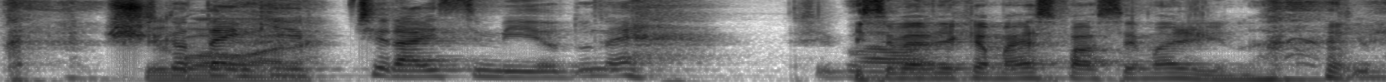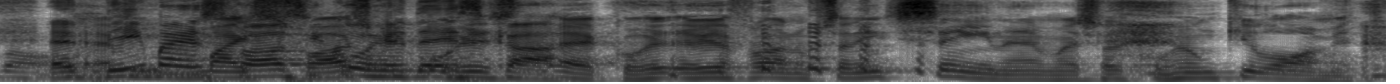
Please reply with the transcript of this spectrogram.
acho que Chegou eu tenho que tirar esse medo, né? Chegou E você vai ver que é mais fácil, você imagina. Que bom. É bem mais fácil que correr 10K. É, correr, eu ia falar, não precisa nem de 100, né? Mas só correr um quilômetro.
